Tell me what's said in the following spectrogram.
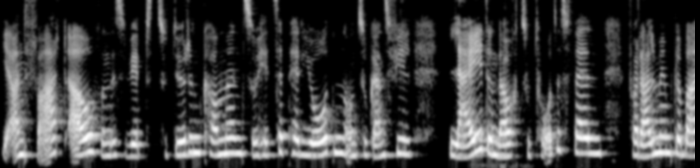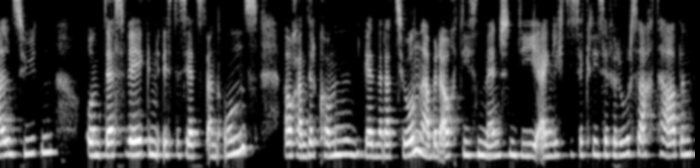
ja an Fahrt auf und es wird zu Dürren kommen, zu Hitzeperioden und zu ganz viel Leid und auch zu Todesfällen, vor allem im globalen Süden. Und deswegen ist es jetzt an uns, auch an der kommenden Generation, aber auch diesen Menschen, die eigentlich diese Krise verursacht haben,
